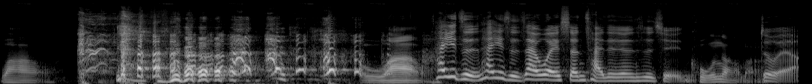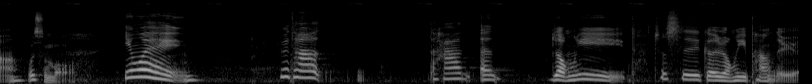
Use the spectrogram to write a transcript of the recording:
哇哦！哇哦！他一直他一直在为身材这件事情苦恼吗？对啊。为什么？因为因为他他呃容易，他就是一个容易胖的人，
